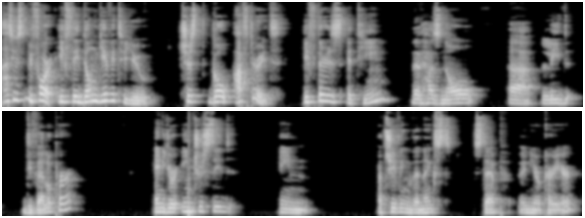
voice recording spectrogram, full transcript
as you said before, if they don't give it to you, just go after it. If there is a team that has no uh, lead developer and you're interested in achieving the next step in your career,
